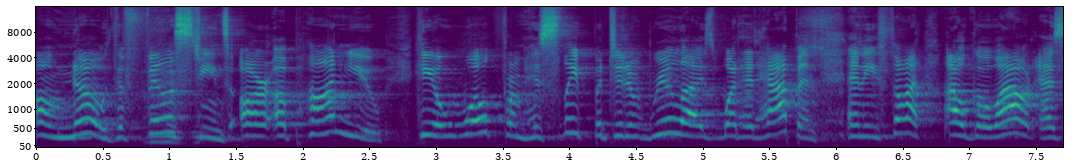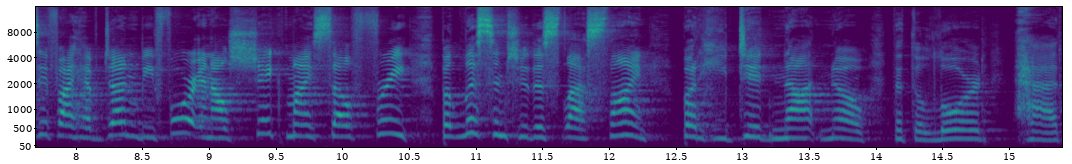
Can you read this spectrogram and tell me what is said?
Oh no, the Philistines are upon you. He awoke from his sleep but didn't realize what had happened. And he thought, I'll go out as if I have done before and I'll shake myself free. But listen to this last line. But he did not know that the Lord had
